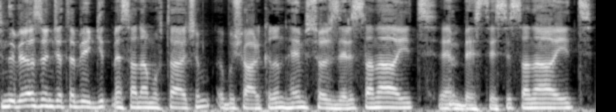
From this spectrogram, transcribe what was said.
Şimdi biraz önce tabii gitme sana muhtacım bu şarkının hem sözleri sana ait hem bestesi sana ait.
